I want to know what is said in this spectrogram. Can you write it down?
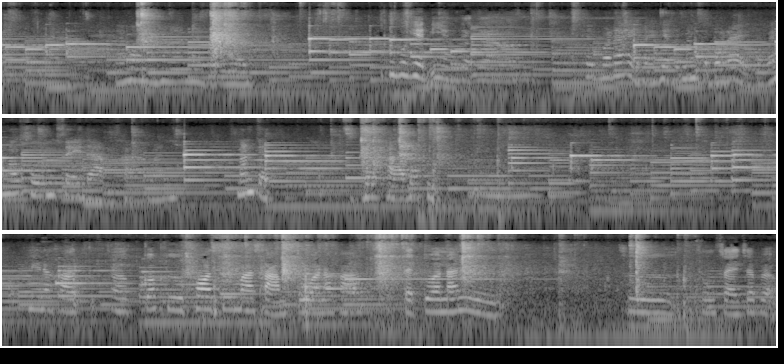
ห้องนี้มันเป็นเลยคือบ่เห็ดอีหยังอยากยาวเฮ็ดบ่ได้เลยเฮ็ดมันก็บ่ได้แต่ไม่เฮาซูมใส่ดามขามัน มันก็เทขาบ่ถูกนี่นะคะเออก็คือพ่อซื้อมาสามตัวนะคะ แต่ตัวนั้นนี่คือสงสัยจะแบบ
